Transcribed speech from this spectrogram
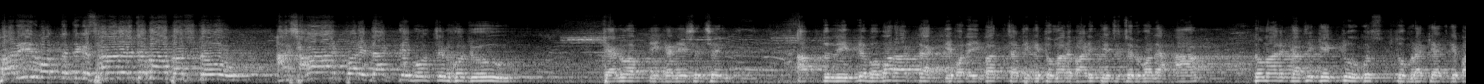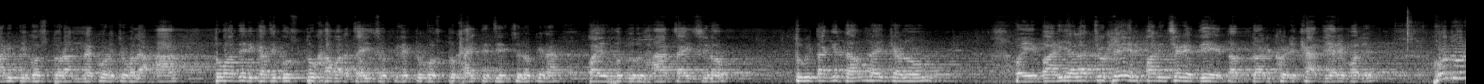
বাড়ির মধ্যে থেকে সালামের জবাব আসলো। আসার পরে ডাকতে বলছেন, হুজুর, কেন আপনি এখানে এসেছেন? আব্দুল ইবনে মোবারক ডাকতে বলে, এই বাচ্চাটিকে তোমার বাড়িতে এসেছিল বলে হ্যাঁ। তোমার কাছে কি একটু তোমরা কি আজকে বাড়িতে গোস্ত রান্না করেছ? বলে হ্যাঁ। তোমাদের কাছে গোস্ত খাবার চাইছো কি একটু গোস্ত খাইতে চেয়েছিল কিনা? কয়, হুজুর হ্যাঁ চাইছিল। তুমি তাকে দাও নাই কেন? ওই বাড়িওয়ালা চোখের পানি ছেড়ে দিয়ে তার দর করে খাদিয়ারে বলে, হুজুর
